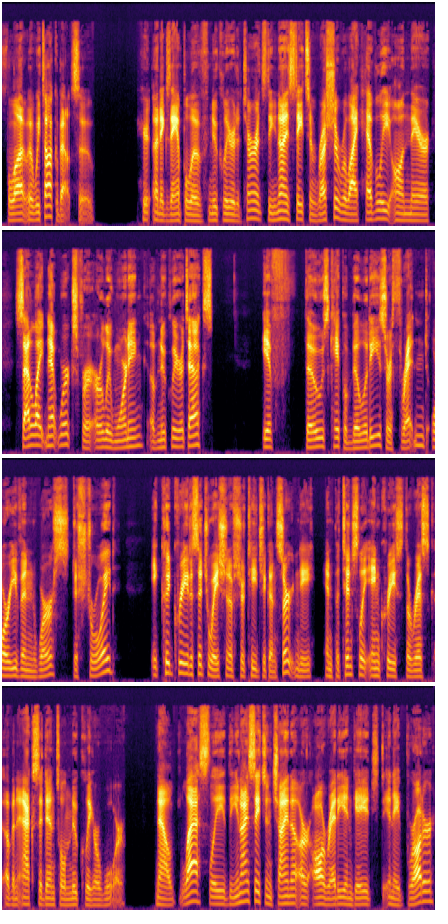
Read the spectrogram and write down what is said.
It's a lot that we talk about. So, here an example of nuclear deterrence: the United States and Russia rely heavily on their satellite networks for early warning of nuclear attacks. If those capabilities are threatened, or even worse, destroyed, it could create a situation of strategic uncertainty and potentially increase the risk of an accidental nuclear war. Now, lastly, the United States and China are already engaged in a broader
